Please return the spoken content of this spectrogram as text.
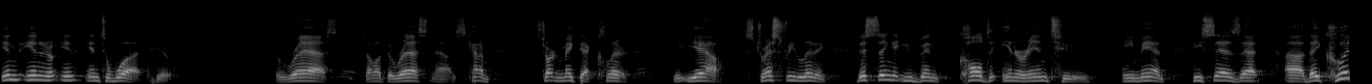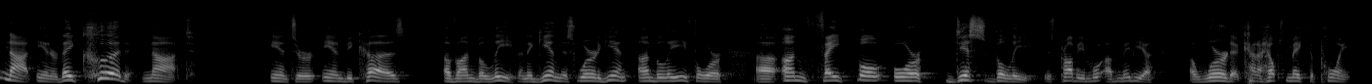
in, in, in, into what here? The rest. He's talking about the rest now. He's kind of starting to make that clear. Yeah, stress free living. This thing that you've been called to enter into, amen. He says that uh, they could not enter. They could not enter in because of unbelief. And again, this word again, unbelief or uh, unfaithful or disbelief is probably more, uh, maybe a, a word that kind of helps make the point.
